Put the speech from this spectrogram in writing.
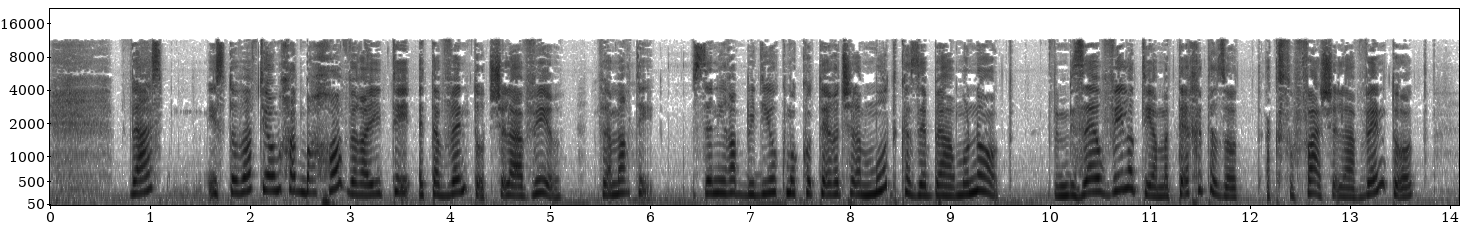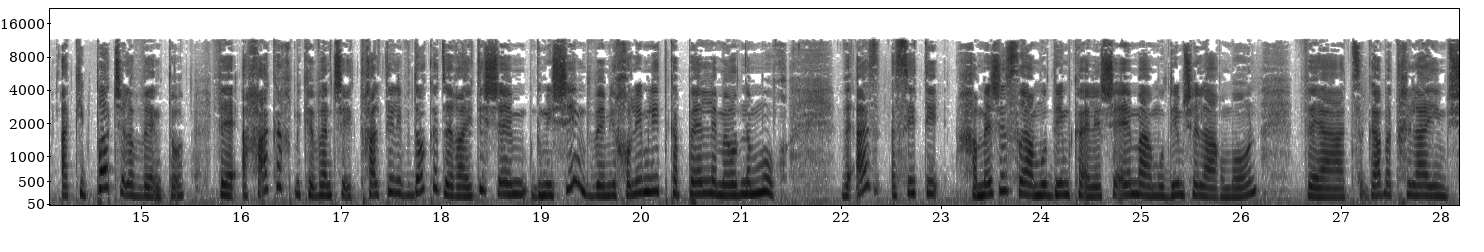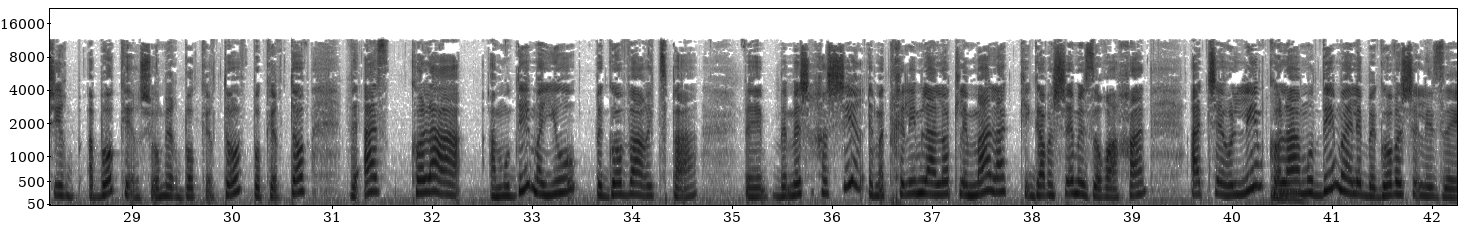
ואז הסתובבתי יום אחד ברחוב וראיתי את הוונטות של האוויר, ואמרתי, זה נראה בדיוק כמו כותרת של עמוד כזה בארמונות. וזה הוביל אותי, המתכת הזאת, הכסופה של הוונטות, הכיפות של הוונטות, ואחר כך, מכיוון שהתחלתי לבדוק את זה, ראיתי שהם גמישים והם יכולים להתקפל למאוד נמוך. ואז עשיתי 15 עמודים כאלה, שהם העמודים של הארמון, וההצגה מתחילה עם שיר הבוקר, שאומר בוקר טוב, בוקר טוב, ואז כל העמודים היו בגובה הרצפה. ובמשך השיר הם מתחילים לעלות למעלה, כי גם השמש זורחת, עד שעולים כל mm. העמודים האלה בגובה של איזה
